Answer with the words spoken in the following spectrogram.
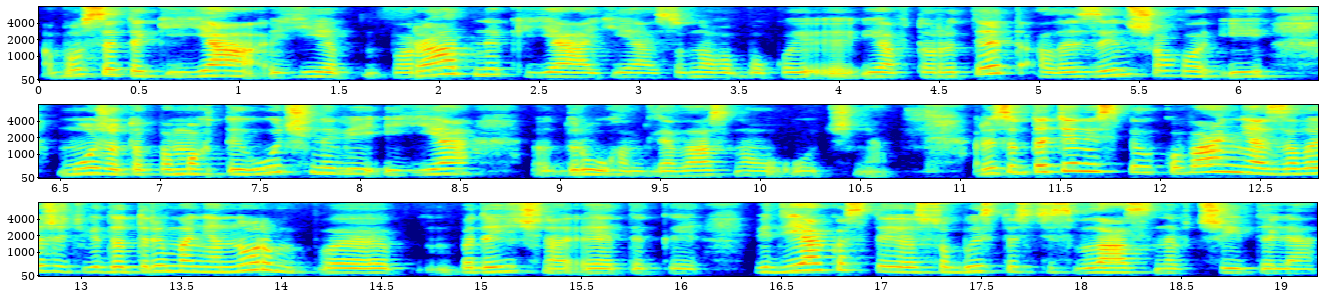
або все-таки я є порадник, я є з одного боку і авторитет, але з іншого і можу допомогти учневі і є другом для власного учня. Результативність спілкування залежить від дотримання норм е, педагогічної етики, від якості і особистості з власне вчителя,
